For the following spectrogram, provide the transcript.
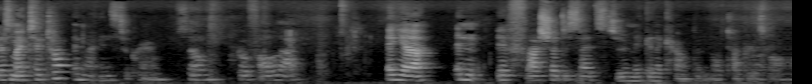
there's my TikTok and my Instagram. So go follow that. And yeah, and if Asha decides to make an account, then I'll tag her as well.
